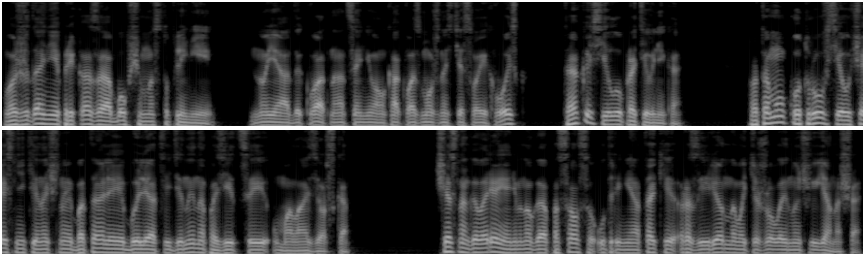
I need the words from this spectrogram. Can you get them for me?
в ожидании приказа об общем наступлении. Но я адекватно оценивал как возможности своих войск, так и силу противника. Потому к утру все участники ночной баталии были отведены на позиции у Малоозерска. Честно говоря, я немного опасался утренней атаки разъяренного тяжелой ночью Яноша.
